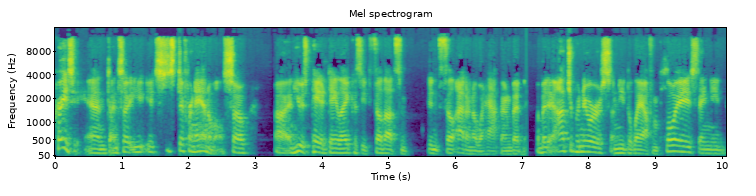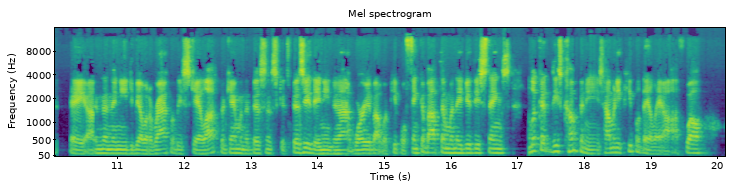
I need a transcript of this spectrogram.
crazy. And, and so you, it's just different animals. So, uh, and he was paid a day late because he filled out some didn't fill. I don't know what happened, but but entrepreneurs need to lay off employees. They need they uh, and then they need to be able to rapidly scale up. Again, when the business gets busy, they need to not worry about what people think about them when they do these things. Look at these companies, how many people they lay off. Well,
